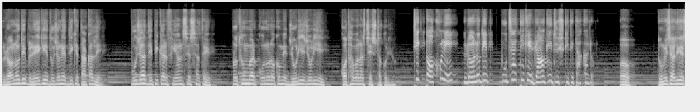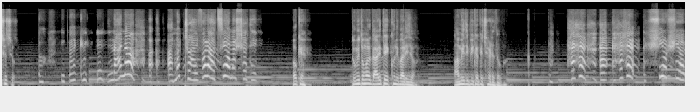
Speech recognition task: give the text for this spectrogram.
রণদীপ রেগে দুজনের দিকে তাকালে পূজা দীপিকার ফিয়ন্সের সাথে প্রথমবার কোনো রকমে জড়িয়ে জড়িয়ে কথা বলার চেষ্টা করিল ঠিক তখনই রণদীপ পূজার দিকে রাগে দৃষ্টিতে তাকালো। ও তুমি চালিয়ে এসেছ? না না আমার ড্রাইভার আছে আমার সাথে। ওকে তুমি তোমার গাড়িতে এক্ষুনি বাড়ি যাও। আমি দীপিকাকে ছেড়ে দেবো। হ্যাঁ হ্যাঁ হ্যাঁ হ্যাঁ শিওর শিওর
